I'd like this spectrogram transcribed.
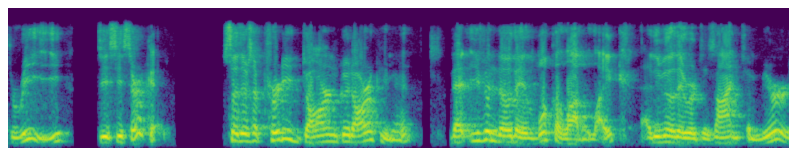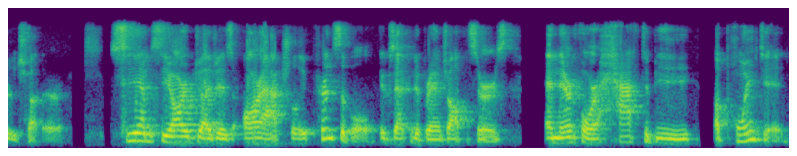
3 DC Circuit. So there's a pretty darn good argument that even though they look a lot alike, and even though they were designed to mirror each other, CMCR judges are actually principal executive branch officers and therefore have to be appointed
